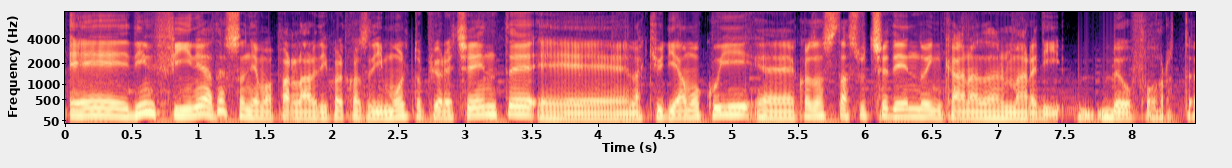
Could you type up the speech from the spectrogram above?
Ed infine adesso andiamo a parlare di qualcosa di molto più recente e la chiudiamo qui. Eh, cosa sta succedendo in Canada nel mare di Beaufort?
